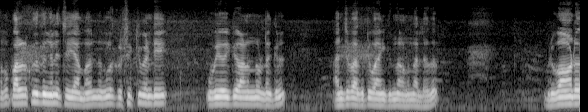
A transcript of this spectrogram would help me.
അപ്പോൾ പലർക്കും ഇതിങ്ങനെ ചെയ്യാം. നിങ്ങൾ കൃഷിക്ക് വേണ്ടി ഉപയോഗിക്കുകയാണെന്നുണ്ടെങ്കിൽ അഞ്ച് പാക്കറ്റ് വാങ്ങിക്കുന്നതാണ് നല്ലത്. ഒരുപാട്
